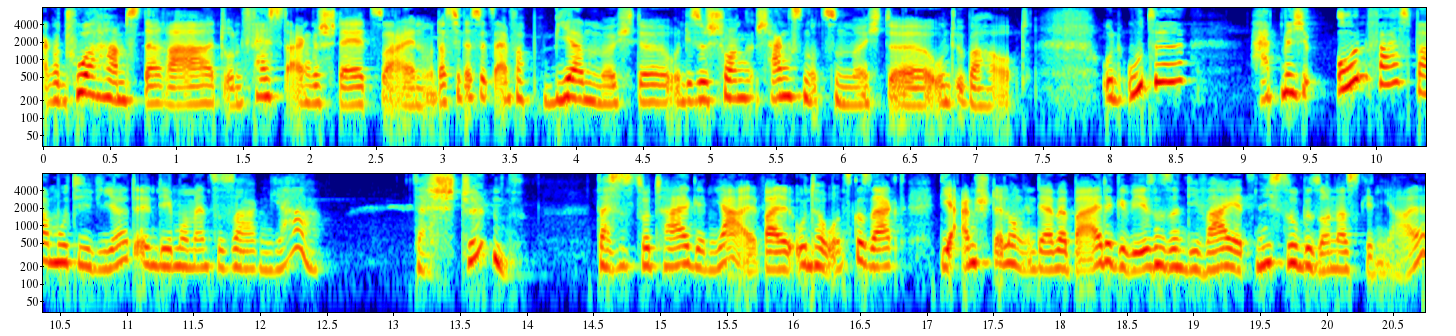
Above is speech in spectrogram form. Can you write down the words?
Agenturhamsterrad und festangestellt sein und dass sie das jetzt einfach probieren möchte und diese Chance nutzen möchte und überhaupt. Und Ute hat mich unfassbar motiviert, in dem Moment zu sagen, ja, das stimmt. Das ist total genial, weil unter uns gesagt, die Anstellung, in der wir beide gewesen sind, die war jetzt nicht so besonders genial.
